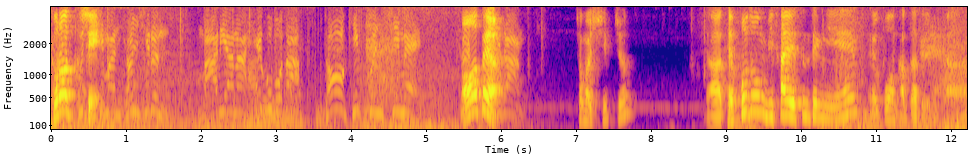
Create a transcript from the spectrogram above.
그렇지. 심한 현실은 마리아나 해구보다 더 깊은 심해. 어때요? 정말 쉽죠? 아 대포동 미사일 선생님 예, 후원 감사드립니다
